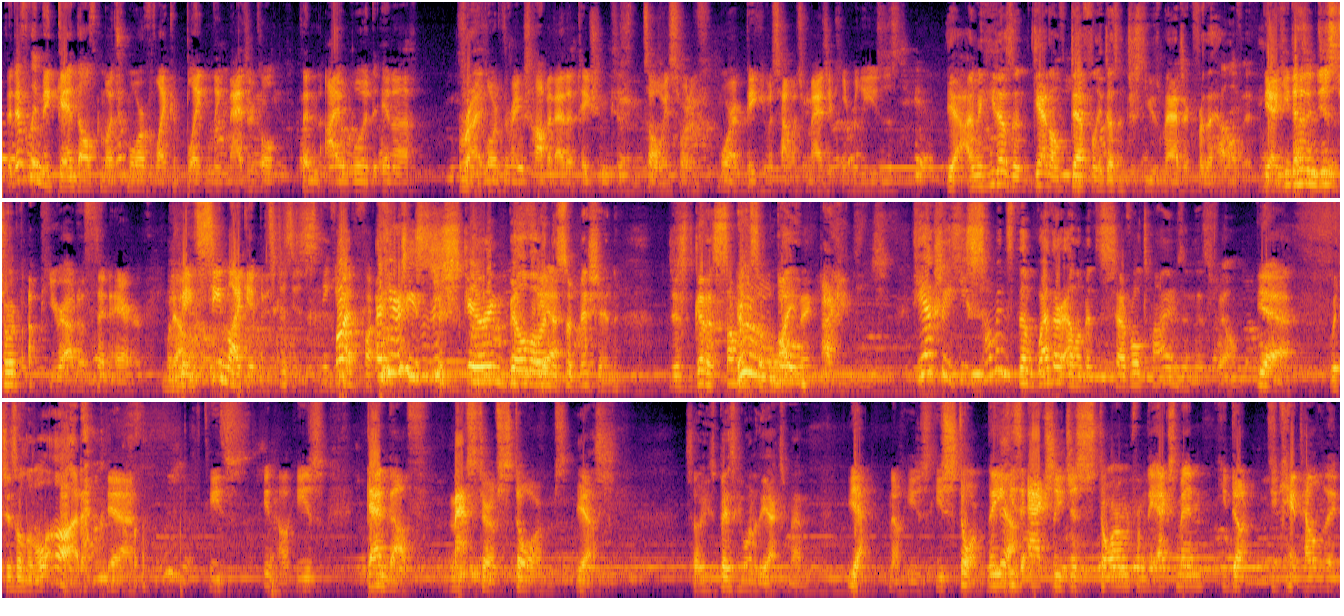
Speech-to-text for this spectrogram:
They definitely make Gandalf much more of like a blatantly magical than I would in a Right. Lord of the Rings Hobbit adaptation because it's always sort of more ambiguous how much magic he really uses. Yeah, I mean, he doesn't. Gandalf definitely doesn't just use magic for the hell of it. Yeah, he doesn't just sort of appear out of thin air. No. It may seem like it, but it's because he's sneaking But and here's he's just scaring Bilbo Yeah. into submission, just gonna summon some lightning. He actually he summons the weather element several times in this film, Yeah, which is a little odd. yeah. He's you know he's Gandalf, master of storms. Yes. So he's basically one of the X Men. Yeah, no, he's he's Storm. Yeah. He's actually just Storm from the X Men. You don't you can't tell that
